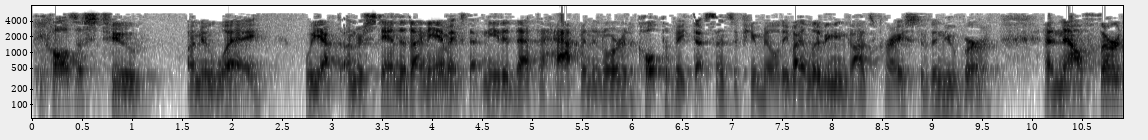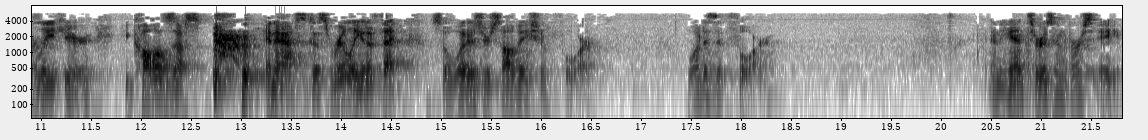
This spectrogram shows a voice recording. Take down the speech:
he calls us to a new way, we have to understand the dynamics that needed that to happen in order to cultivate that sense of humility by living in God's grace through the new birth. And now, thirdly, here, he calls us and asks us, really, in effect, so what is your salvation for? What is it for? And the answer is in verse 8.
